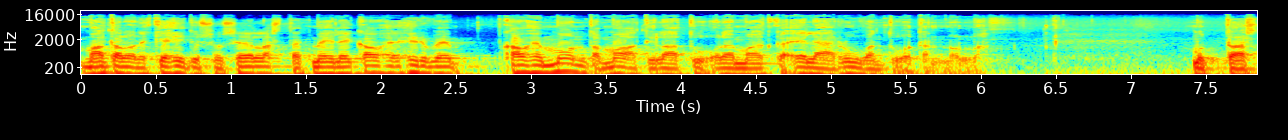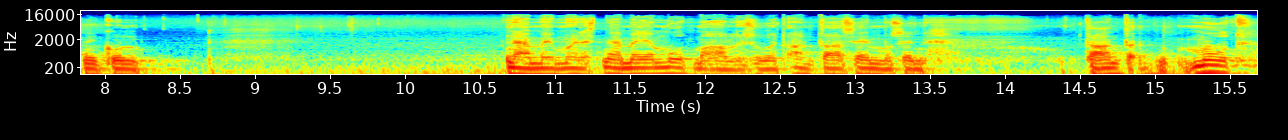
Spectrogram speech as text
maatalouden kehitys on sellaista, että meillä ei kauhean, hirveän, kauhean monta maatilaa tule olemaan, jotka elää ruoantuotannolla. Mutta taas niin kuin nämä, nämä meidän muut mahdollisuudet antaa semmoisen, tai anta, muut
